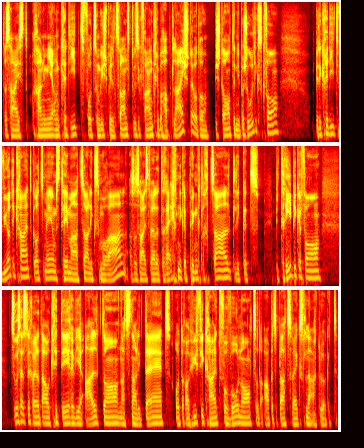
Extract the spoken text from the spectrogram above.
Das heißt, kann ich mir einen Kredit von zum Beispiel 20.000 Franken überhaupt leisten oder besteht eine Überschuldungsgefahr? Bei der Kreditwürdigkeit geht es mehr um das Thema Zahlungsmoral. Also das heißt, werden die Rechnungen pünktlich gezahlt, liegen Betreibungen vor. Zusätzlich werden auch Kriterien wie Alter, Nationalität oder auch Häufigkeit von Wohnorts- oder Arbeitsplatzwechseln angeschaut.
